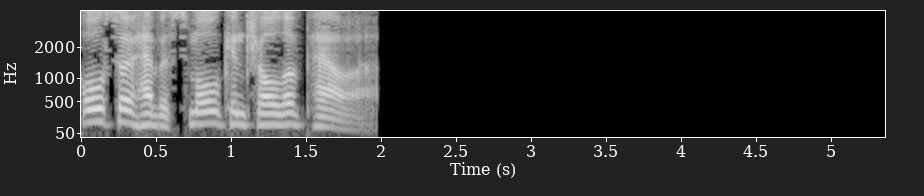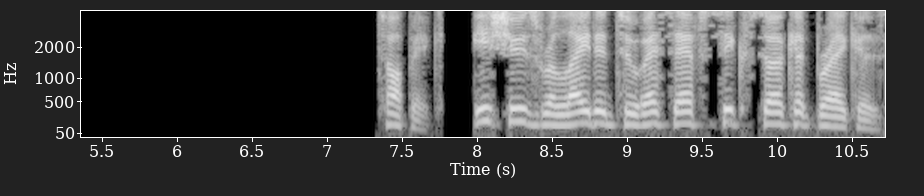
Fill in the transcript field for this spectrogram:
also have a small control of power. Issues related to SF6 circuit breakers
